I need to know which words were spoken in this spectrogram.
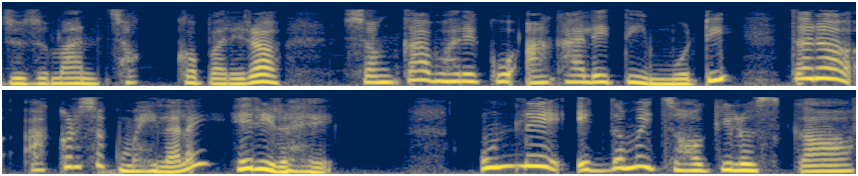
जुजुमान छक्क परेर शंका भरेको आँखाले ती मोटी तर आकर्षक महिलालाई हेरिरहे। उनले एकदमै चहकिलो स्काफ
